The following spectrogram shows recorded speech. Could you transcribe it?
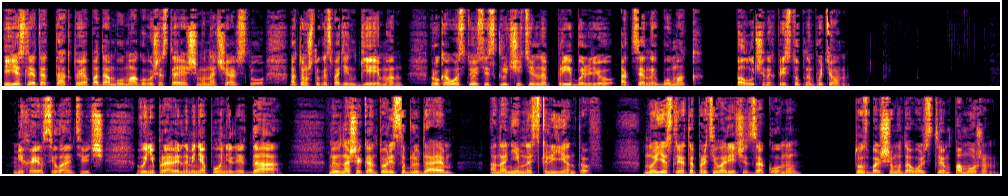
И если это так, то я подам бумагу вышестоящему начальству о том, что господин Гейман, руководствуясь исключительно прибылью от ценных бумаг, полученных преступным путем, «Михаил Силантьевич, вы неправильно меня поняли. Да, мы в нашей конторе соблюдаем анонимность клиентов, но если это противоречит закону, то с большим удовольствием поможем».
